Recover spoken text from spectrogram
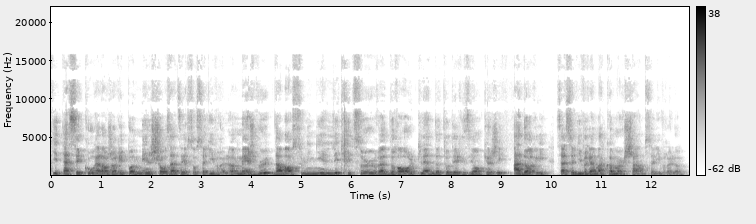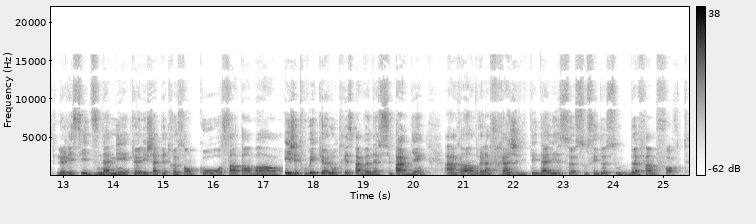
qui est assez court, alors j'aurai pas mille choses à dire sur ce livre-là, mais je veux d'abord souligner l'écriture euh, drôle, pleine d'autodérision que j'ai adoré. Ça se lit vraiment comme un charme, ce livre-là. Le récit est dynamique, les chapitres sont courts, sans temps et j'ai trouvé que l'autrice parvenait super bien à rendre la fragilité d'Alice sous ses dessous de femme forte.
